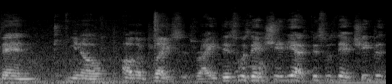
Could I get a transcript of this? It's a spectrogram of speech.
than you know other places, right? This was their yeah, this was their cheapest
